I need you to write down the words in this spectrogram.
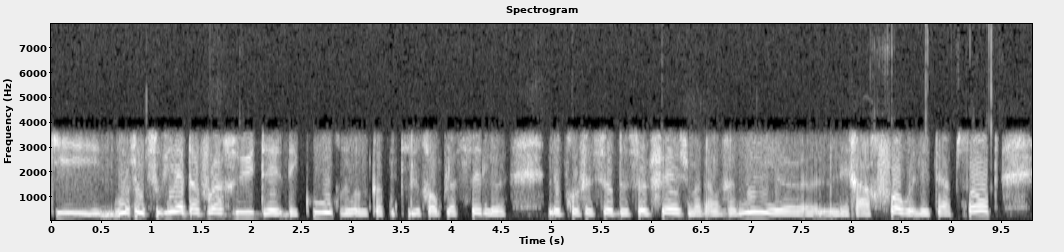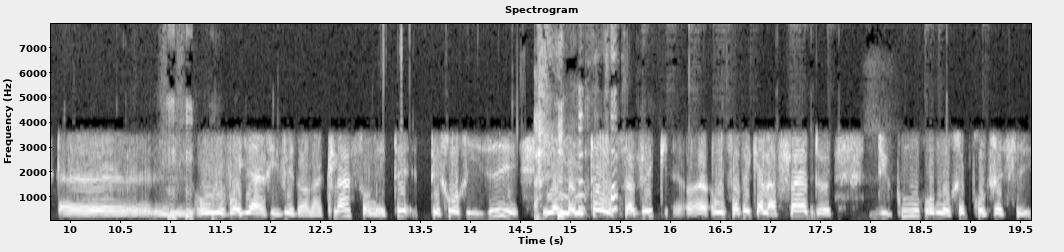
qui, moi je me souviens d'avoir eu des, cours quand il remplaçait le, professeur de solfège, Madame Remy, euh, les rares fois où elle était absente, euh, on le voyait arriver dans la classe, on était terrorisés et en même temps on savait savait qu'à la fin du cours on aurait progressé.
